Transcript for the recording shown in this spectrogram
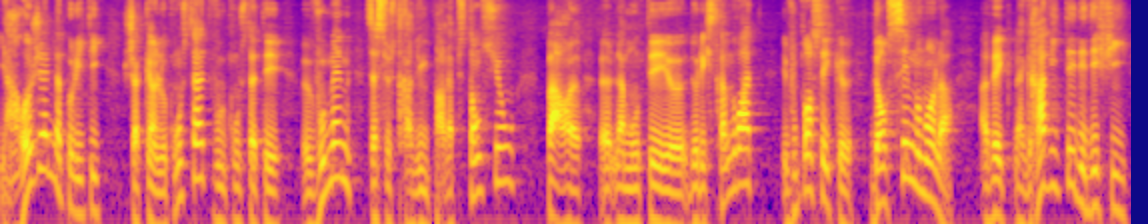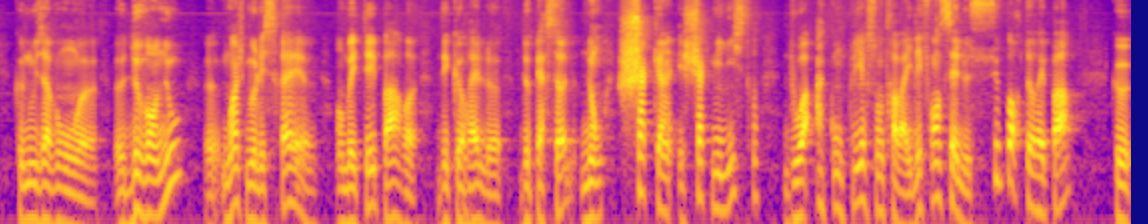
il y a un rejet de la politique. Chacun le constate, vous le constatez euh, vous-même. Ça se traduit par l'abstention, par euh, la montée euh, de l'extrême droite. Et vous pensez que dans ces moments-là, avec la gravité des défis que nous avons euh, devant nous, euh, moi je me laisserais euh, embêter par des querelles de personnes. Non, chacun et chaque ministre doit accomplir son travail. Les Français ne supporteraient pas que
